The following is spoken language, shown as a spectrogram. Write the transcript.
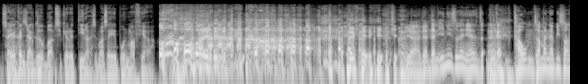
Saya Ah, akan jaga bab security lah sebab saya pun mafia. okay, okay, okay. Ya dan, dan ini sebenarnya z- dekat kaum zaman Nabi SAW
